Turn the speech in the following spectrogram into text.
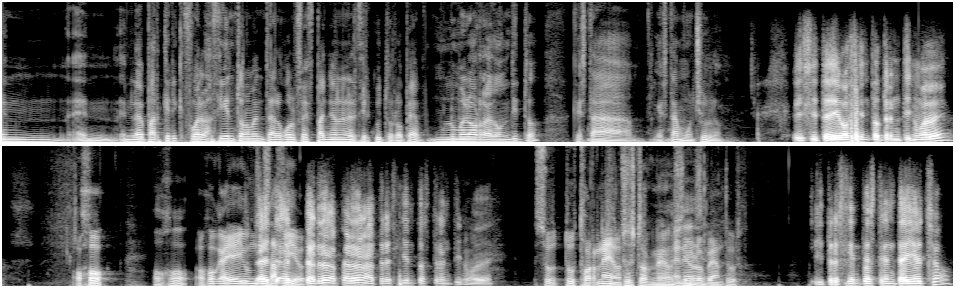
en, en, en, Leopard Creek fue la 190 del golf español en el circuito europeo. Un número redondito que está, que está muy chulo. ¿Y si te digo 139? Ojo. Ojo. Ojo que ahí hay un desafío. Eh, perdona, perdona, 339. Su, tus torneos. Tus torneos. En sí, European sí. Tour. ¿Y 338?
